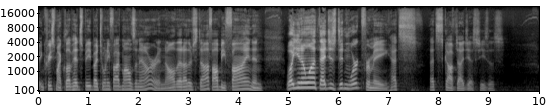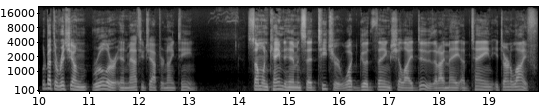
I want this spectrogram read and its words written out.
increase my club head speed by 25 miles an hour and all that other stuff, I'll be fine. And well, you know what? That just didn't work for me. That's, that's Golf Digest, Jesus. What about the rich young ruler in Matthew chapter 19? someone came to him and said, Teacher, what good thing shall I do that I may obtain eternal life?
